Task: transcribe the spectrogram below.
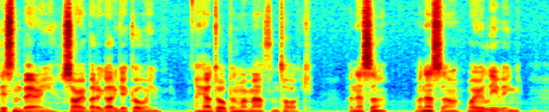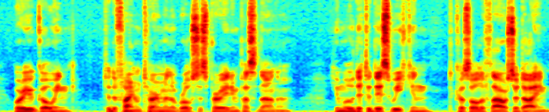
Listen, Barry, sorry, but I gotta get going. I had to open my mouth and talk. Vanessa? Vanessa, why are you leaving? Where are you going? To the final tournament of Roses Parade in Pasadena. You moved it to this weekend because all the flowers are dying.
